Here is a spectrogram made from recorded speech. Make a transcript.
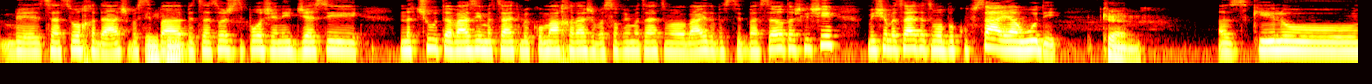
בצעצוע חדש, בסיבה, בצעצוע של סיפור השני, ג'סי נטשו אותה, ואז היא מצאה את מקומה החדש, ובסוף היא מצאה את עצמה בבית, ובסרט השלישי, מי שמצא את עצמו בקופסה היה וודי. כן, אז כאילו,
